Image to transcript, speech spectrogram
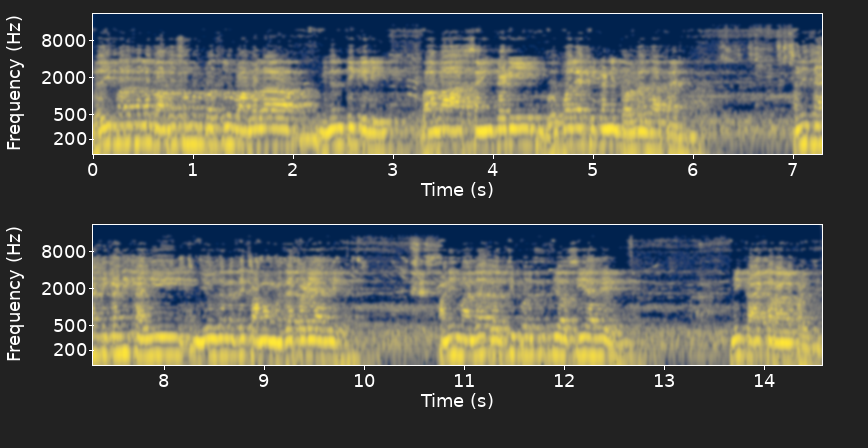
घरी परत आला बाबासमोर बसलो. बाबाला विनंती केली बाबा आज सायंकाळी भोपाल या ठिकाणी दौरा जात आहे. आणि त्या ठिकाणी काही नियोजनाचे कामं माझ्याकडे आहे आणि माझ्या घरची परिस्थिती अशी आहे मी काय करायला पाहिजे?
